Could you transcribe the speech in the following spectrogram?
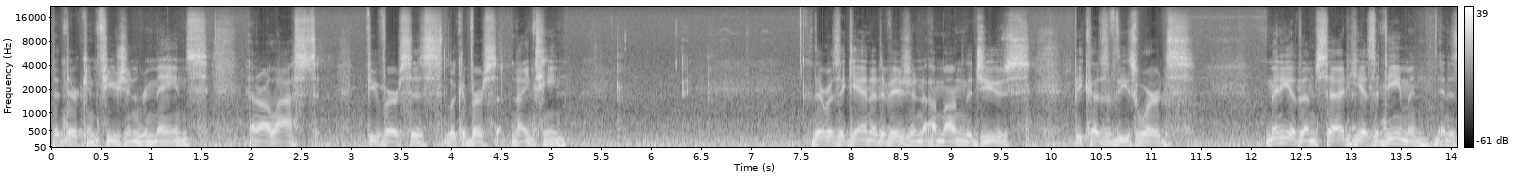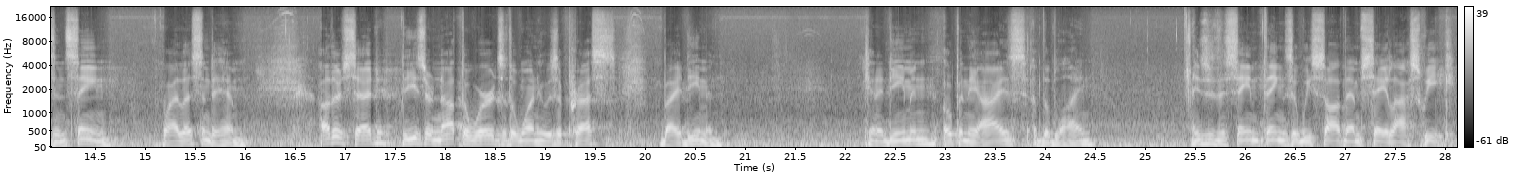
that their confusion remains. In our last few verses, look at verse 19. There was again a division among the Jews because of these words. Many of them said, He has a demon and is insane. Why listen to him? Others said, These are not the words of the one who is oppressed by a demon. Can a demon open the eyes of the blind? These are the same things that we saw them say last week.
